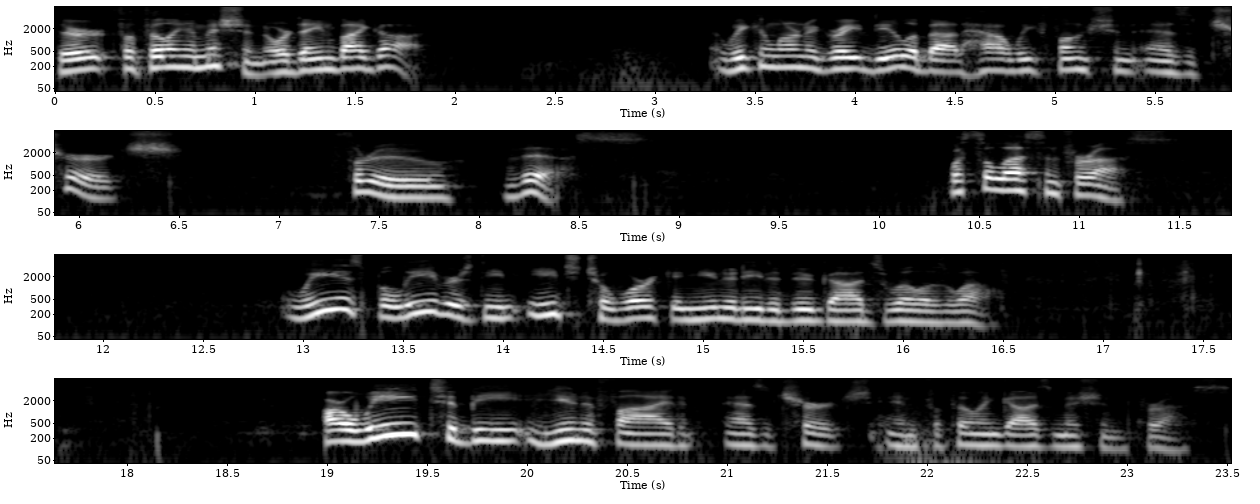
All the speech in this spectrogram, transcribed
They're fulfilling a mission ordained by God. We can learn a great deal about how we function as a church through this. What's the lesson for us? We as believers need each to work in unity to do God's will as well. Are we to be unified as a church in fulfilling God's mission for us?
